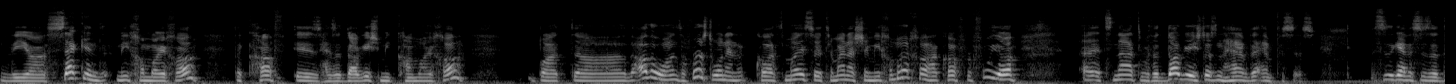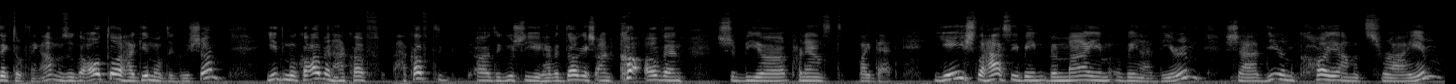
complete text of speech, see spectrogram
the uh, second michamoicha, the kaf is has a dagish mikamoicha, but uh, the other ones, the first one and kolatz meiser teman Hashem michamoicha hakaf refuya, it's not with a dagish, doesn't have the emphasis. This is again, this is a diktok thing. Degusha. You have a dogish on ka oven should be uh, pronounced like that. Yesh lahasi bein b'mayim adirim, shadirim koya amitzrayim.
